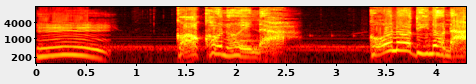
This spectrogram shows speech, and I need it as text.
হুম কখনোই না কোনোদিনও না।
